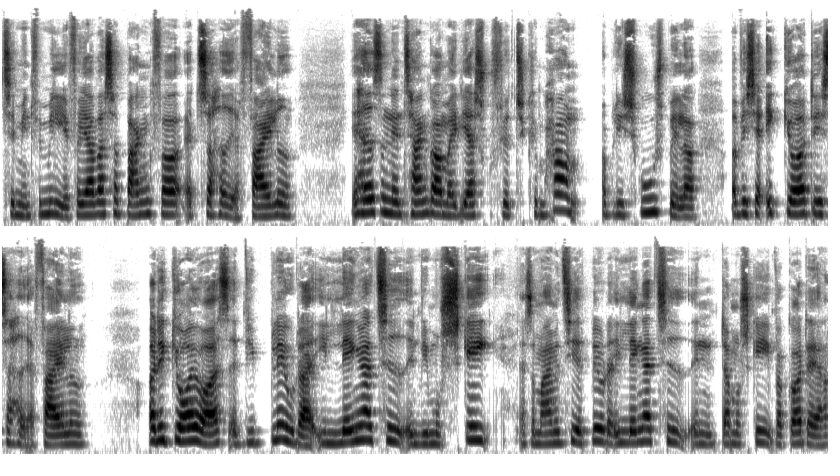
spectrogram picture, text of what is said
til min familie, for jeg var så bange for, at så havde jeg fejlet. Jeg havde sådan en tanke om, at jeg skulle flytte til København og blive skuespiller, og hvis jeg ikke gjorde det, så havde jeg fejlet. Og det gjorde jo også, at vi blev der i længere tid, end vi måske, altså mig og Mathias, blev der i længere tid, end der måske var godt er.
